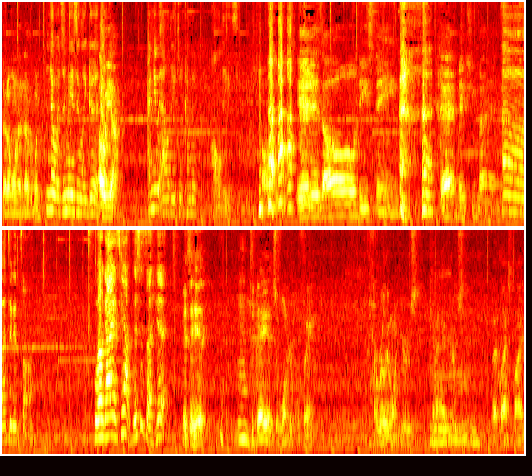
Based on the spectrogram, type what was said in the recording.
That I want another one. No, it's amazingly good. Oh yeah, I knew Aldi's would come to Aldi's. All these- it is all these things that makes you mine. Oh, that's a good song. Well, guys, yeah, this is a hit. It's a hit. Mm. Today, it's a wonderful thing. I really want yours. Can I have yours? Mm. That last bite.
